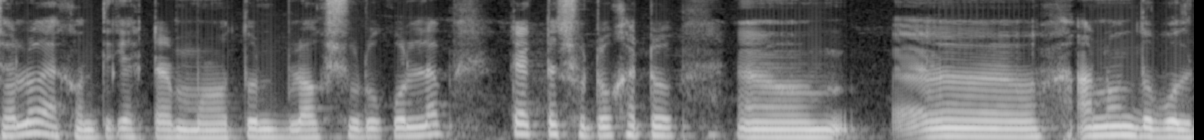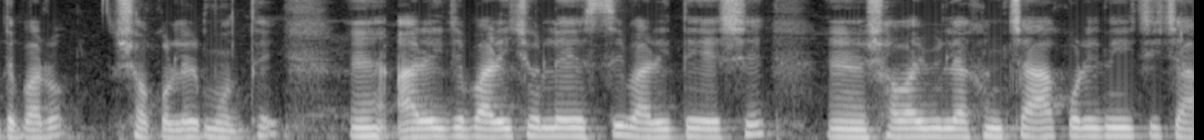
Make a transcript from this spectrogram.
চলো এখন থেকে একটা নতুন ব্লগ শুরু করলাম। এটা একটা ছোটোখাটো আনন্দ বলতে পারো সকলের মধ্যেই আহ, আর এই যে বাড়ি চলে এসেছি বাড়িতে এসে সবাই মিলে এখন চা করে নিয়েছি চা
